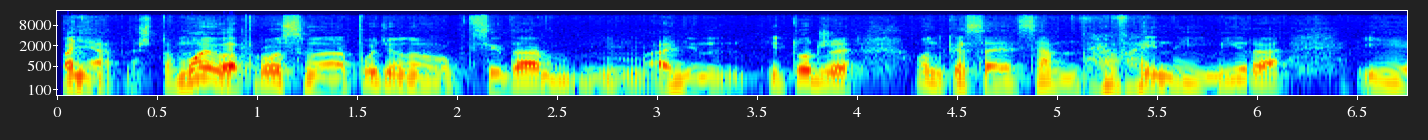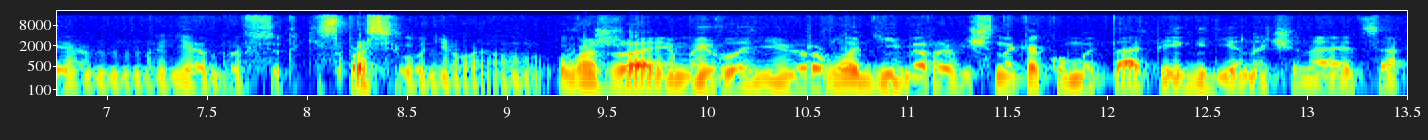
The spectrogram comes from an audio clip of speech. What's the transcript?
Понятно, что мой вопрос э, Путину всегда один и тот же. Он касается войны и мира. И я бы все-таки спросил у него, уважаемый Владимир Владимирович, на каком этапе и где начинается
